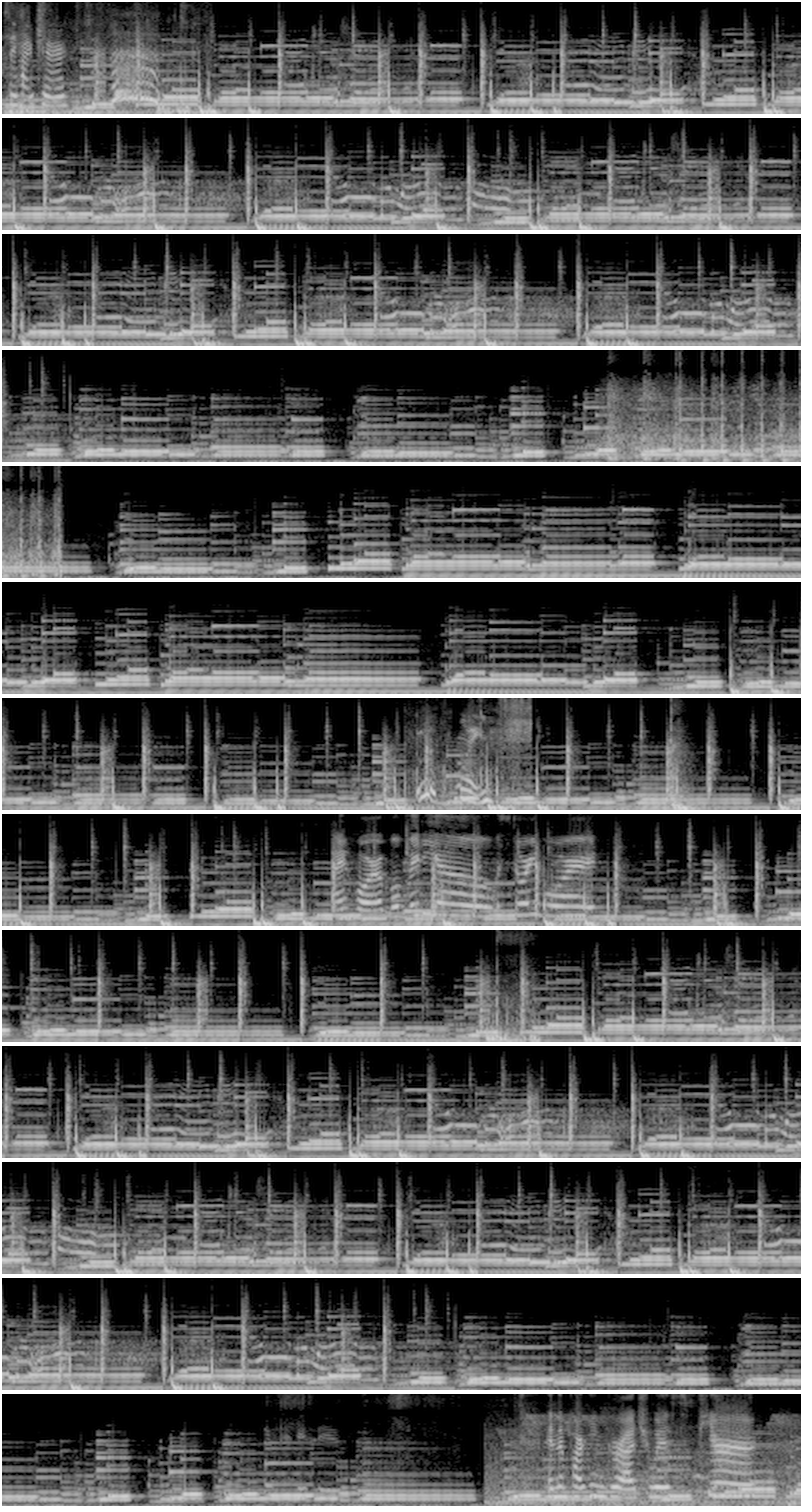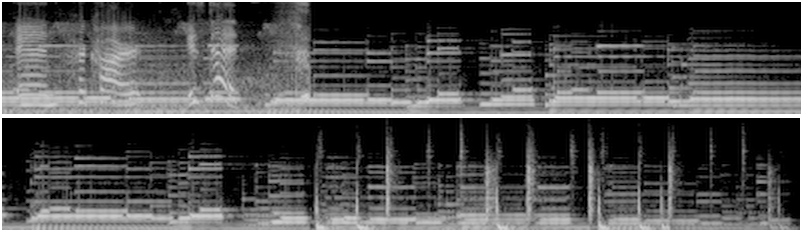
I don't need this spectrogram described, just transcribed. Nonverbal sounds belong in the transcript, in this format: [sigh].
Say hi to her. [laughs] [laughs] crying. My horrible video storyboard. In the parking garage with Pure, and her car is dead. [laughs]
